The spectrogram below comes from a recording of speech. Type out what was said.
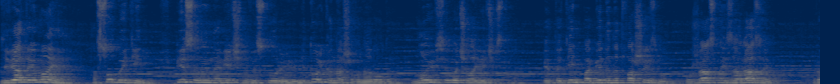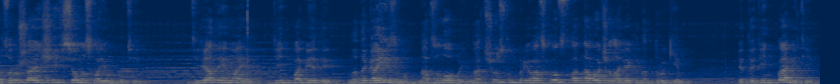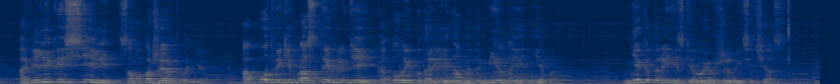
9 мая – особый день, вписанный навечно в историю не только нашего народа, но и всего человечества. Это день победы над фашизмом, ужасной заразой, разрушающей все на своем пути. 9 мая – день победы над эгоизмом, над злобой, над чувством превосходства одного человека над другим. Это день памяти о великой силе самопожертвования – о подвиге простых людей, которые подарили нам это мирное небо. Некоторые из героев живы и сейчас.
